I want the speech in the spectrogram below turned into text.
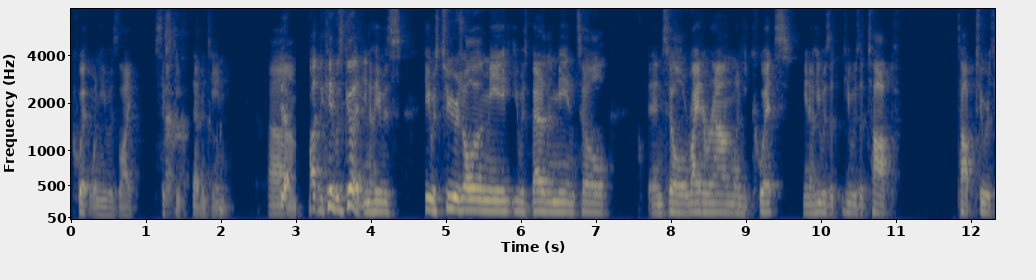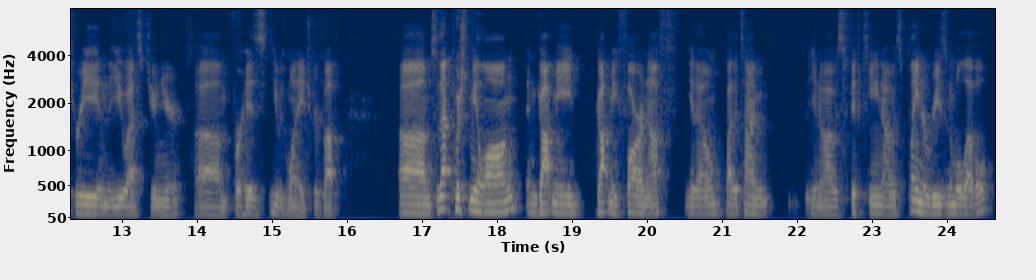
quit when he was like 16, 17. Um, yeah. but the kid was good. You know, he was he was two years older than me. He was better than me until until right around when he quits. You know, he was a he was a top top two or three in the U.S. junior um, for his. He was one age group up. Um, so that pushed me along and got me got me far enough. You know, by the time you know I was 15, I was playing a reasonable level.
